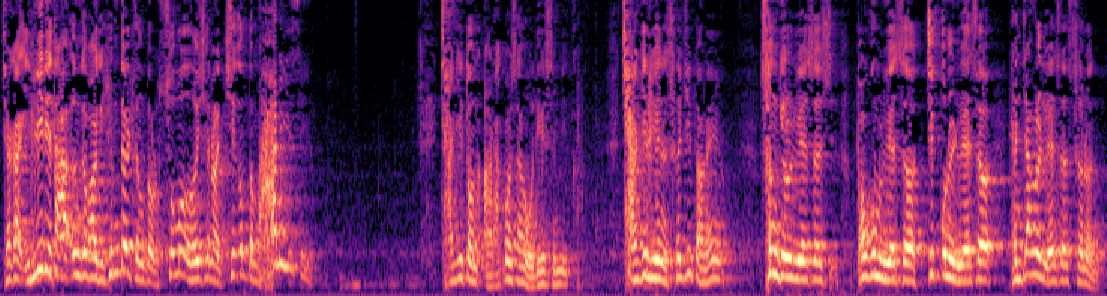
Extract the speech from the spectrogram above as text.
제가 일일이 다 언급하기 힘들 정도로 숨어 헌신한 지금도 많이 있어요. 자기 돈안 갖고 사람 어디 있습니까? 자기를 위해서 서지도 않아요. 성교를 위해서, 복음을 위해서, 직분을 위해서, 현장을 위해서 서는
